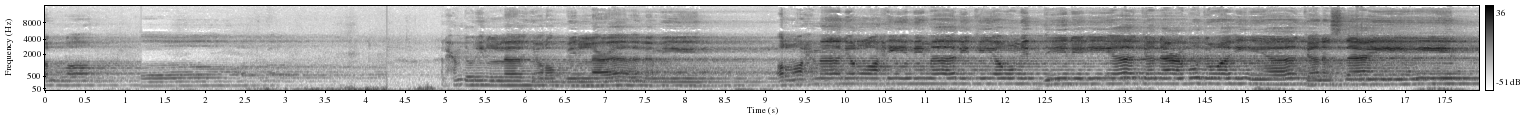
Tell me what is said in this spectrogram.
الله. الحمد لله رب العالمين. الرحمن الرحيم مالك يوم الدين إياك نعبد وإياك نستعين.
